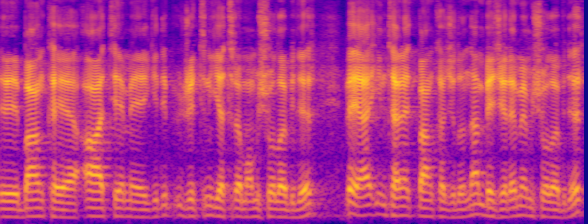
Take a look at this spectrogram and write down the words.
e, bankaya, ATM'ye gidip ücretini yatıramamış olabilir veya internet bankacılığından becerememiş olabilir.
